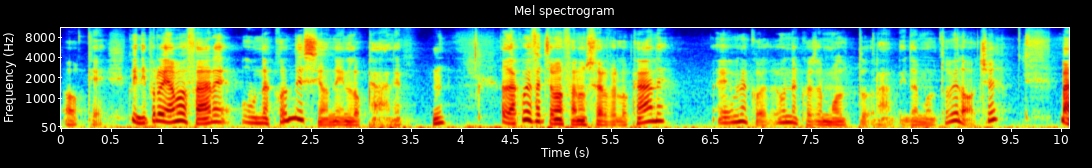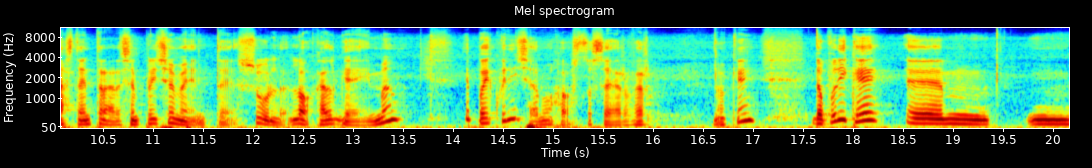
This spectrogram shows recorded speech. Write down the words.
ok quindi proviamo a fare una connessione in locale hm? allora come facciamo a fare un server locale? è una cosa, una cosa molto rapida molto veloce basta entrare semplicemente sul local game e poi qui diciamo host server ok dopodiché ehm, mm,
